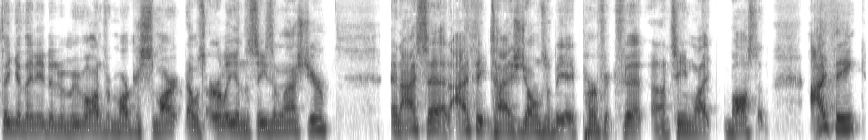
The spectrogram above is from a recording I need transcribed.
thinking they needed to move on from Marcus Smart. That was early in the season last year. And I said, I think Tyus Jones would be a perfect fit on a team like Boston. I think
